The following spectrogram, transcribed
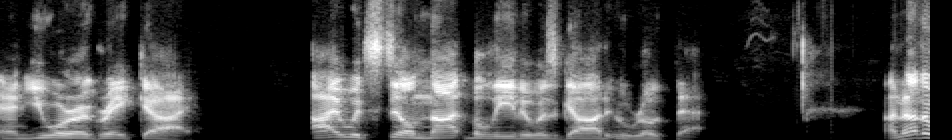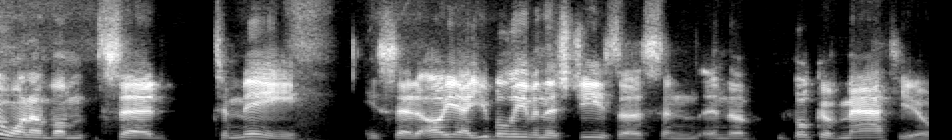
and you are a great guy i would still not believe it was god who wrote that another one of them said to me he said oh yeah you believe in this jesus and in the book of matthew.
